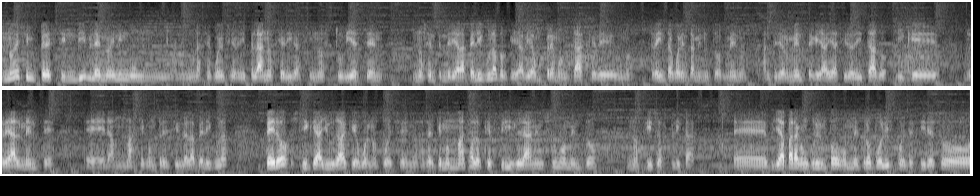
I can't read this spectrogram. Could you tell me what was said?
No es imprescindible, no hay ningún, ninguna secuencia ni planos que diga si no estuviesen no se entendería la película porque ya había un premontaje de unos 30-40 minutos menos anteriormente que ya había sido editado y que realmente eh, era más que comprensible la película, pero sí que ayuda a que bueno, pues eh, nos acerquemos más a lo que Friesland en su momento nos quiso explicar. Eh, ya para concluir un poco con Metrópolis, pues decir eso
